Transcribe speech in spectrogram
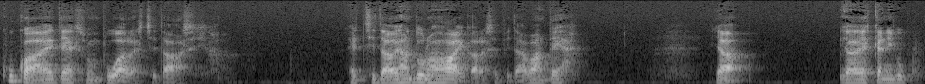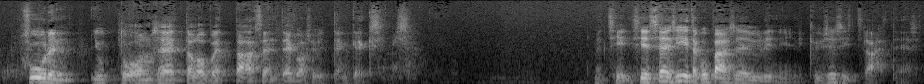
Kukaan ei tee sun puolesta sitä asiaa. Että sitä on ihan turha haikailla, se pitää vaan tehdä. Ja, ja ehkä niin kuin suurin juttu on se, että lopettaa sen tekosyytten keksimisen. Et si, se, siitä kun pääsee yli, niin, niin kyllä se sitten lähtee. Sit.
